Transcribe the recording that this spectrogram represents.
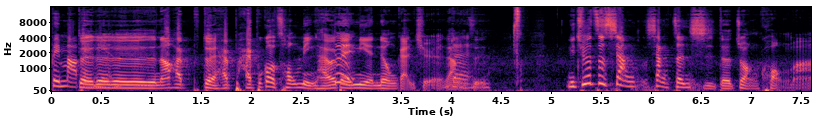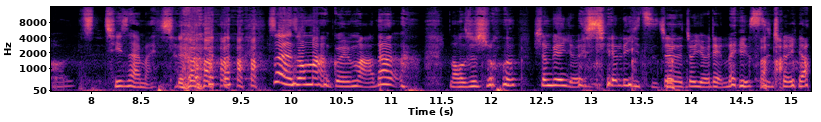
被骂，对对对对对，然后还对还还不够聪明，还会被念那种感觉，这样子。你觉得这像像真实的状况吗？其实还蛮像，虽然说骂归骂，但老实说，身边有一些例子真的就有点类似这样，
